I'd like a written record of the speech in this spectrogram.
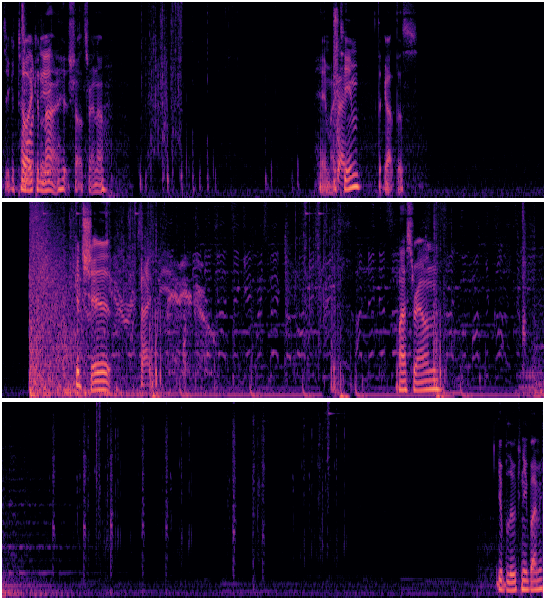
As you can tell, I cannot hit shots right now. Team, they got this. Good shit. Nice. Last round. You blue, can you buy me?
